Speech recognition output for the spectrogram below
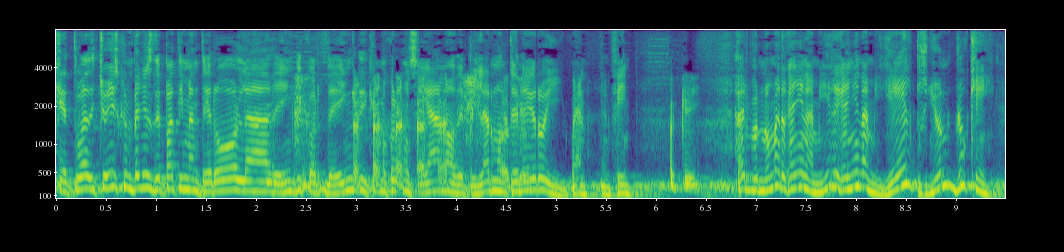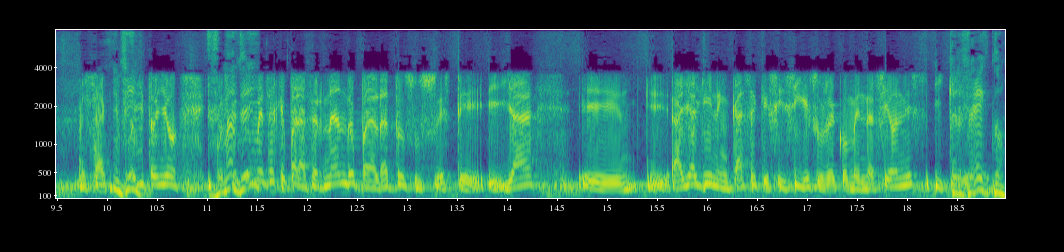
que tú has dicho, hoy es cumpleaños de Pati Manterola, de Ingrid, de Ingrid, que no me acuerdo cómo se llama, o de Pilar Montenegro, okay. y bueno, en fin. Ok. A ver, pero no me regañen a mí, regañen a Miguel, pues yo, ¿yo qué? Exacto. Oye, Toño, cierto, un mensaje para Fernando, para el rato sus, este, ya eh, eh, hay alguien en casa que sí sigue sus recomendaciones. y que, Perfecto.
